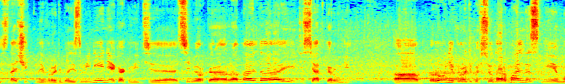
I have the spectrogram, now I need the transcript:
незначительные вроде бы изменения, как ведь э, семерка Рональда и десятка Руни. А, Руни вроде бы все нормально с ним.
